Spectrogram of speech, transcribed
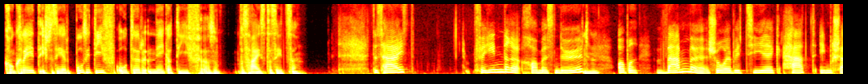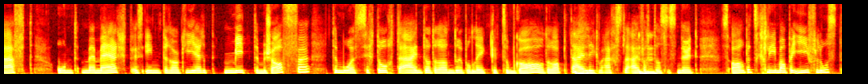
konkret ist das eher positiv oder negativ? Also was heißt das jetzt? Das heißt, verhindern kann man es nicht, mhm. aber wenn man schon eine Beziehung hat im Geschäft und man merkt, es interagiert mit dem Schaffen, dann muss sich doch der eine oder andere überlegen, zum gehen oder Abteilung wechseln, einfach, mhm. dass es nicht das Arbeitsklima beeinflusst.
